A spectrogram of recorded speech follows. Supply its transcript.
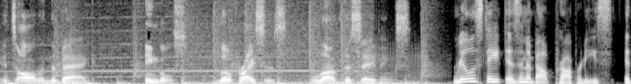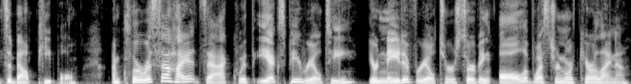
it's all in the bag. Ingles, low prices, love the savings. Real estate isn't about properties, it's about people. I'm Clarissa Hyatt Zach with eXp Realty, your native realtor serving all of Western North Carolina.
